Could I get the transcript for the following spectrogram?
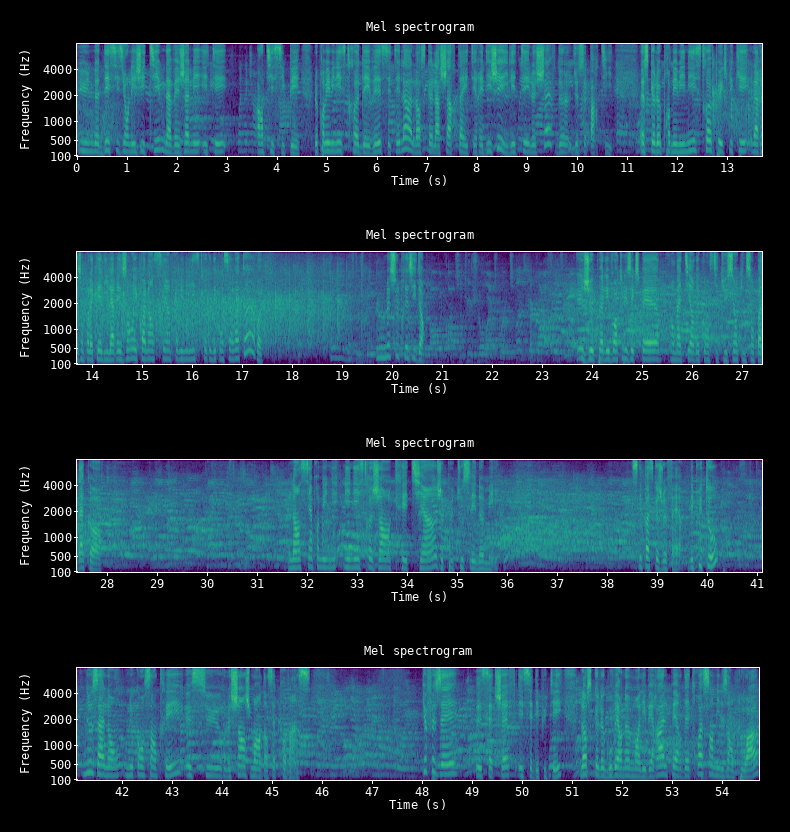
une décision légitime n'avait jamais été anticipée. Le premier ministre Davis était là lorsque la charte a été rédigée. Il était le chef de, de ce parti. Est-ce que le premier ministre peut expliquer la raison pour laquelle il a raison et pas l'ancien premier ministre des conservateurs? Monsieur le Président, je peux aller voir tous les experts en matière de constitution qui ne sont pas d'accord. L'ancien premier ministre Jean Chrétien, je peux tous les nommer. Ce n'est pas ce que je veux faire, mais plutôt, nous allons nous concentrer euh, sur le changement dans cette province. Que faisait euh, cette chef et ses députés lorsque le gouvernement libéral perdait 300 000 emplois,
